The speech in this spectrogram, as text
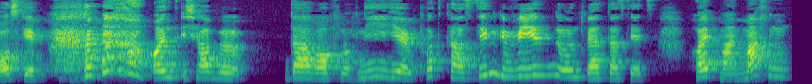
rausgebe. und ich habe darauf noch nie hier im Podcast hingewiesen und werde das jetzt heute mal machen.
